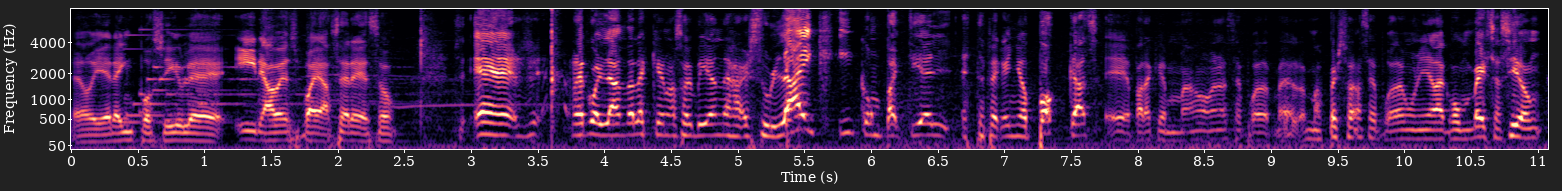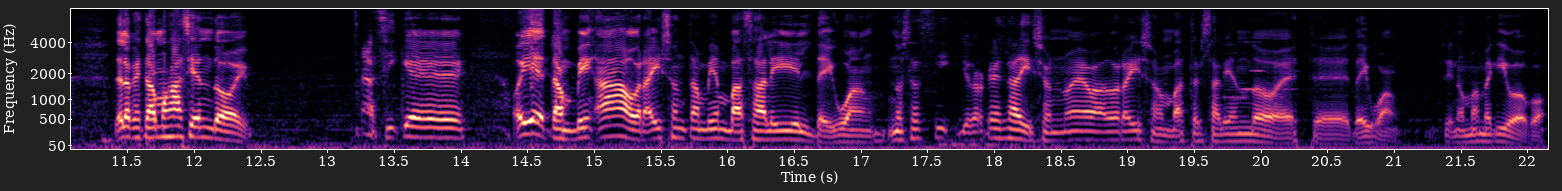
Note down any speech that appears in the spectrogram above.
Eh, hoy era imposible ir a Best Buy a hacer eso. Eh, recordándoles que no se olviden dejar su like y compartir este pequeño podcast eh, para que más o menos se pueda, más personas se puedan unir a la conversación de lo que estamos haciendo hoy. Así que, oye, también, ah, Horizon también va a salir Day One. No sé si, yo creo que es la edición nueva de Horizon, va a estar saliendo este Day One, si no me equivoco.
